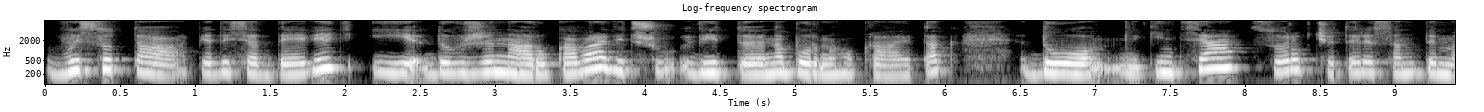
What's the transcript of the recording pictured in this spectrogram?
висота 59 і довжина рукава від від е, наборного краю так, до кінця 44 см.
